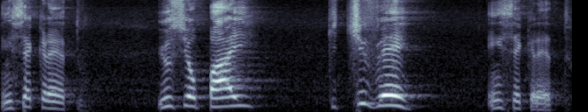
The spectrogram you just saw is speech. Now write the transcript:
em secreto, e o seu pai que te vê em secreto,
